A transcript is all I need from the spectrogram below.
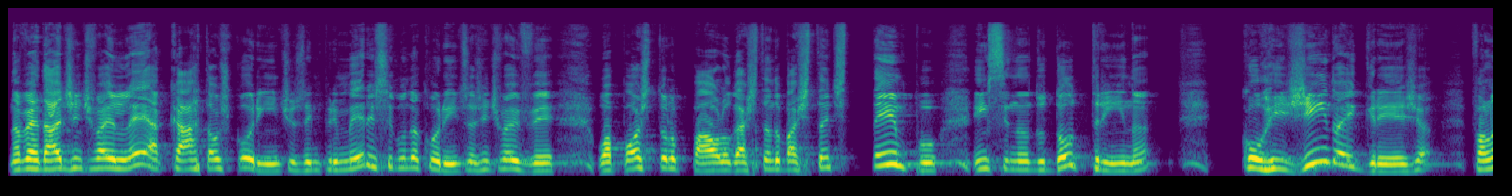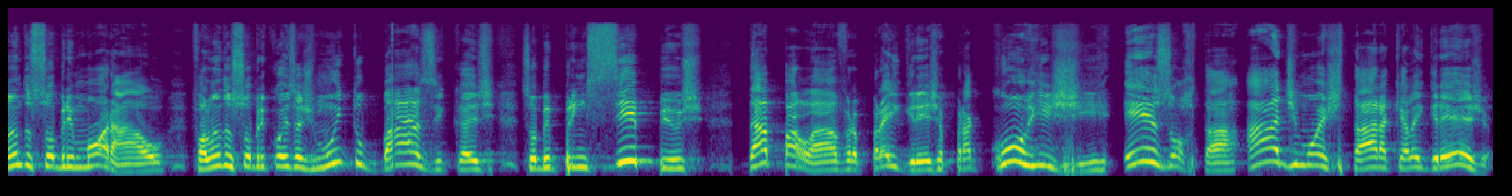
Na verdade, a gente vai ler a carta aos Coríntios, em 1 e 2 Coríntios, a gente vai ver o apóstolo Paulo gastando bastante tempo ensinando doutrina, corrigindo a igreja, falando sobre moral, falando sobre coisas muito básicas, sobre princípios da palavra para a igreja para corrigir, exortar, admoestar aquela igreja.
